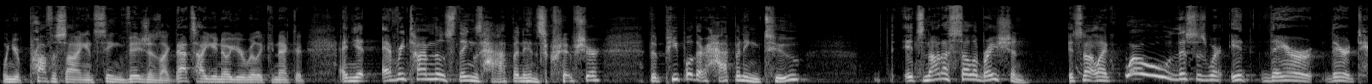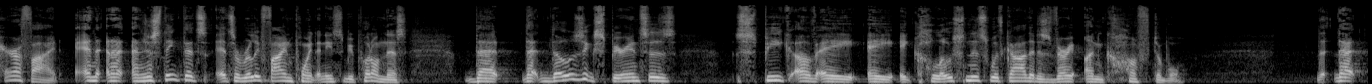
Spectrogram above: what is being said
when you're prophesying and seeing visions. Like that's how you know you're really connected. And yet, every time those things happen in Scripture, the people they're happening to, it's not a celebration. It's not like, whoa, this is where it. They're they're terrified, and and I, and I just think that's it's a really fine point that needs to be put on this. That that those experiences speak of a, a, a closeness with God that is very uncomfortable. That,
